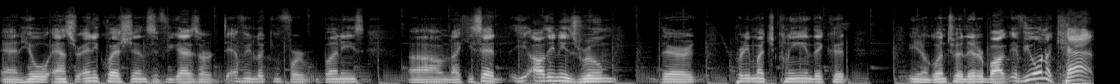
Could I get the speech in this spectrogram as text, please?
and he'll answer any questions. If you guys are definitely looking for bunnies, um, like he said, he all they need is room. They're pretty much clean. They could, you know, go into a litter box. If you own a cat,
